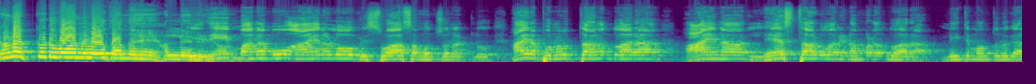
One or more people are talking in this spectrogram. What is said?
കണക്കിടുവാനുള്ളത് തന്നെ ఇది ഹല്ലേലൂയ మనము ఆయనలో విశ్వాసం ఉంచున్నట్లు ఆయన పునరుత్థానం ద్వారా ఆయన లేస్తాడు అని నమ్మడం ద్వారా నీతిమంతులుగా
